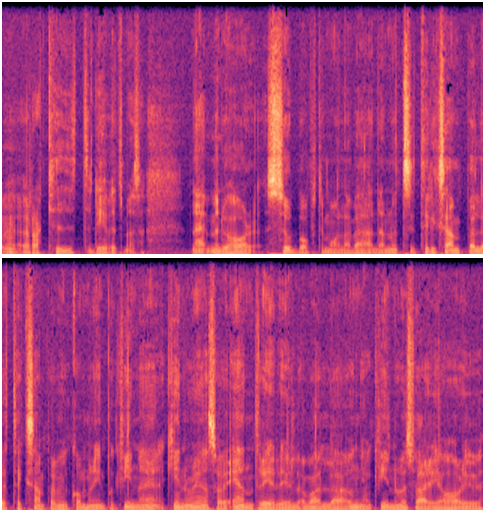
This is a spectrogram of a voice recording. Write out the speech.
Mm. rakit, D-vitamin. Nej, men du har suboptimala värden. Och till exempel, ett exempel, vi kommer in på kvinnor, kvinnor igen, så en tredjedel av alla unga kvinnor i Sverige har ju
